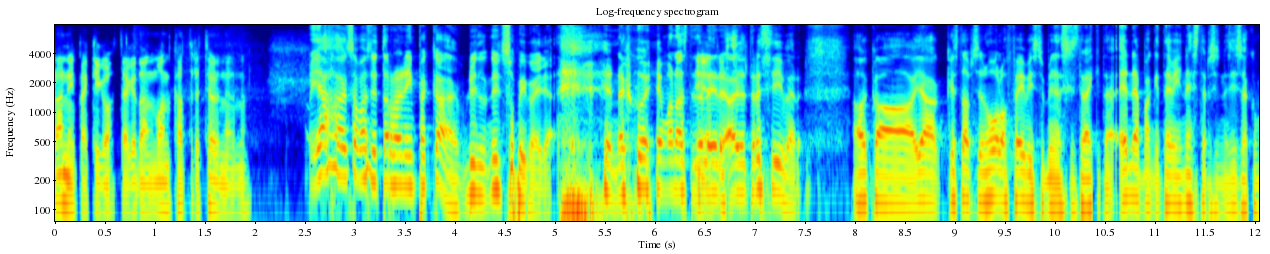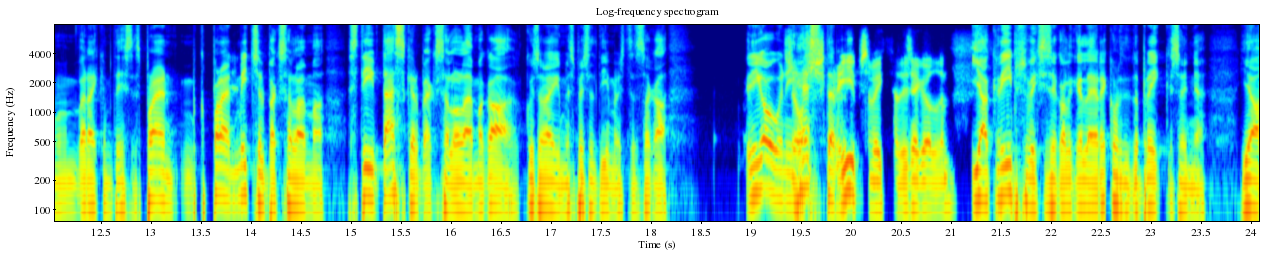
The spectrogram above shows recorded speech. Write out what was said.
running back'i kohta, aga ta on one cut returner, noh jah, samas nüüd ta running back ka, nüüd, nüüd sobib, on ju. nagu vanasti ta oli ainult receiver. aga ja, kes tahab siin Hall of Fame'ist või millestki rääkida, enne pange Devin Hester sinna, siis hakkame rääkima teistest. Brian, Brian Mitchell peaks seal olema, Steve Tasker peaks seal olema ka, kui sa räägime special teameristest, aga niikaua kuni Hester. Kriips võiks seal isegi olla. ja Kriips võiks isegi olla, kelle rekordid ta breikis, on ju. ja,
